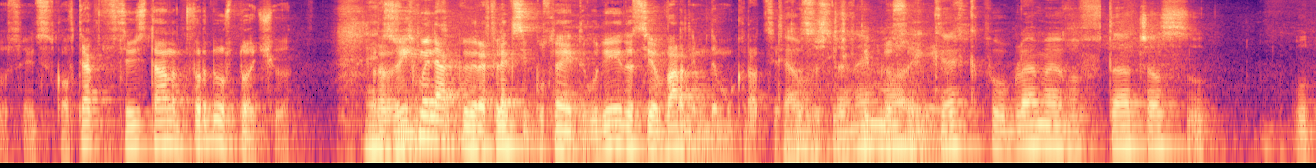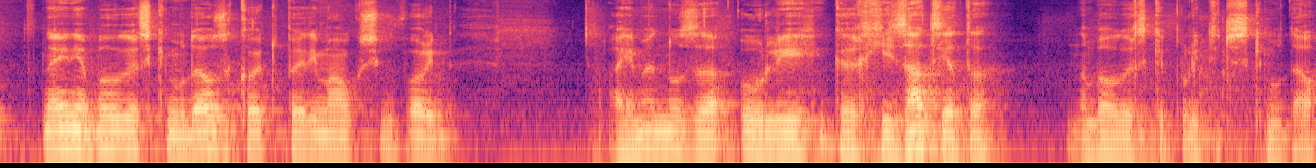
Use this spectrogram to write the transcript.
господин Цисков. Тя като се стана твърде устойчива. Развихме някакви рефлекси последните години да си я вардим демокрацията. Тя въобще не е млада и крехка. Проблема е в тази част от, от нейния български модел, за който преди малко си говорим. А именно за олигархизацията на българския политически модел.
